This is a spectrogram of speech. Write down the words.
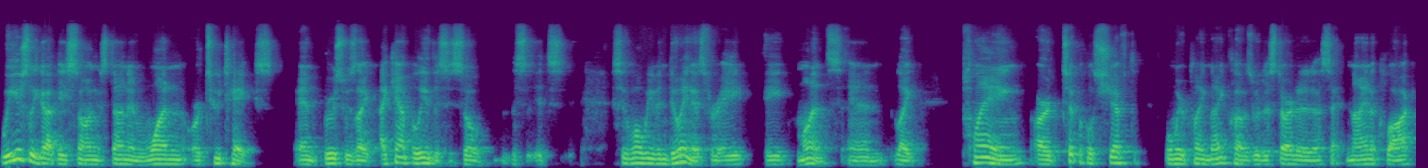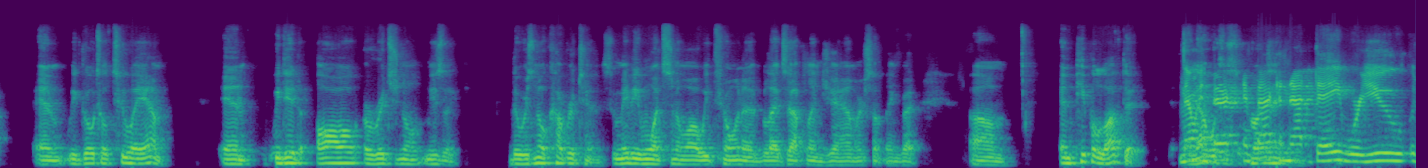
We usually got these songs done in one or two takes. And Bruce was like, I can't believe this is so, this it's, said, well, we've been doing this for eight, eight months and like playing our typical shift when we were playing nightclubs would have started us at nine o'clock and we'd go till 2 a.m. And we did all original music. There was no cover tunes. So maybe once in a while we'd throw in a Led Zeppelin jam or something, but um, and people loved it. Now, and, back, and back in that day, were you?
